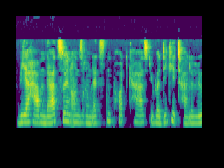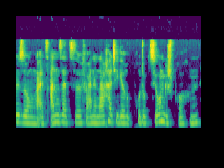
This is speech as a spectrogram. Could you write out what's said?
Wir haben dazu in unserem letzten Podcast über digitale Lösungen als Ansätze für eine nachhaltigere Produktion gesprochen.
